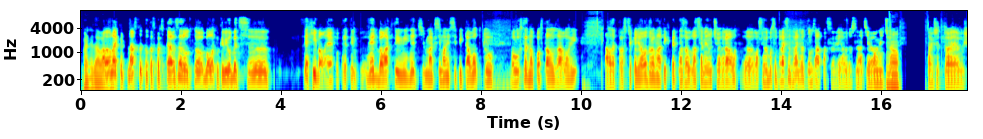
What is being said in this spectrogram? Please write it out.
úplne nedáva. Ale on aj keď nastúpil to spať Tarzaru, to bolo ako keby vôbec uh, nechýbal, hej, ako predtým. Hneď bol aktívny, hneď maximálne si pýtal loptu, bol ústrednou postavu zálohy, ale proste keď ho odrovná tých 15 alebo 20 minút, čo hral, uh, vlastne, lebo sa práve sa zranil v tom zápase, hej, alebo si natiahol niečo. No. Takže to je už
